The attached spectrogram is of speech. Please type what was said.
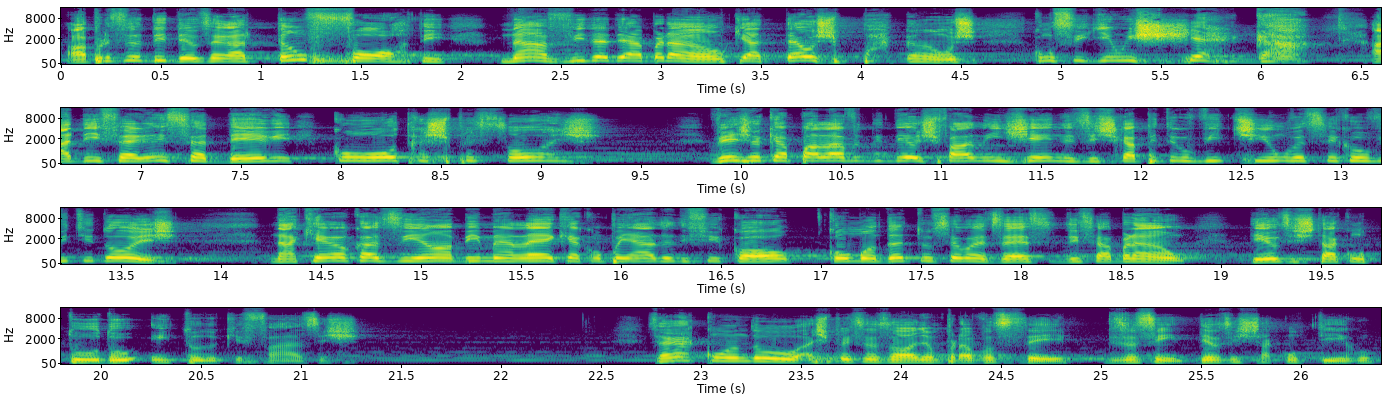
A presença de Deus era tão forte na vida de Abraão que até os pagãos conseguiam enxergar a diferença dele com outras pessoas. Veja que a palavra de Deus fala em Gênesis capítulo 21, versículo 22. Naquela ocasião, Abimeleque, acompanhado de Ficol, comandante do seu exército, disse a Abraão: Deus está com tudo em tudo que fazes. Será que quando as pessoas olham para você, dizem assim: Deus está contigo,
